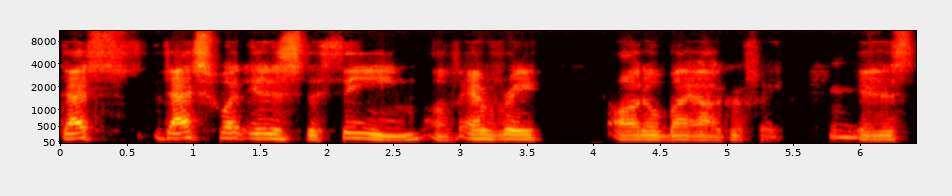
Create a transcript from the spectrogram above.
that's that's what is the theme of every autobiography Mm. is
